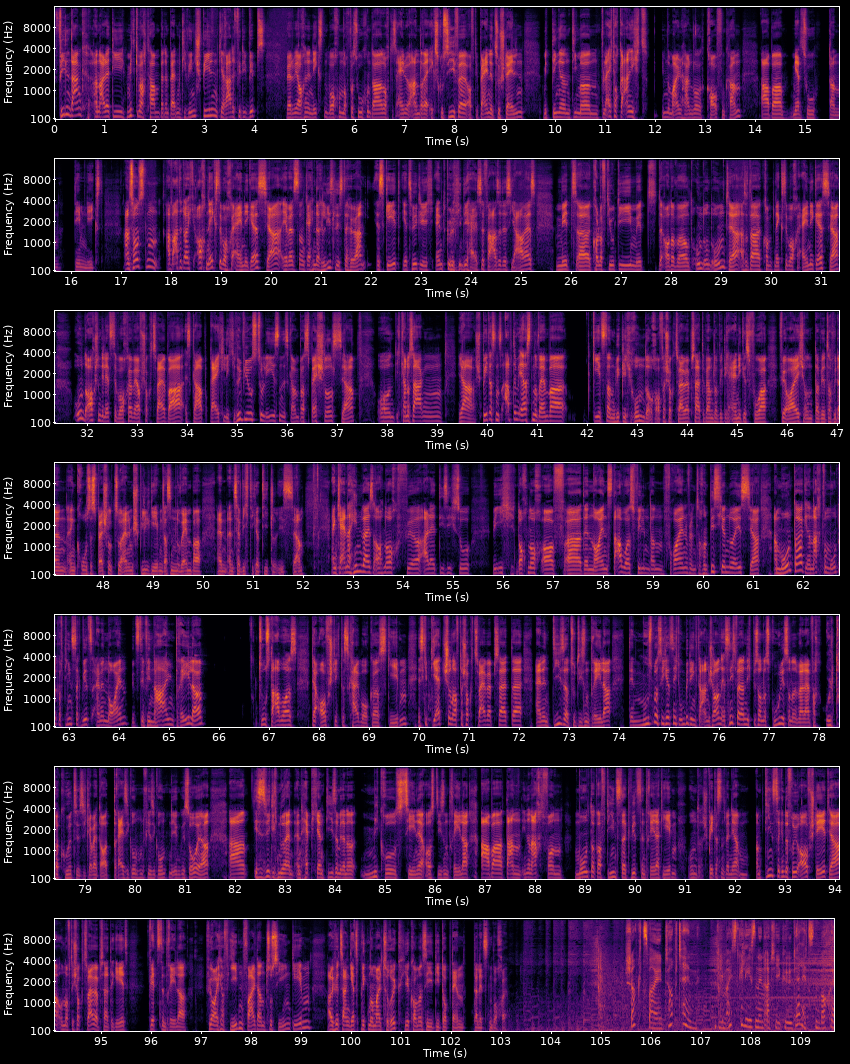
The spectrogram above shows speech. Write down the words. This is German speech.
Vielen Dank an alle, die mitgemacht haben bei den beiden Gewinnspielen. Gerade für die VIPs werden wir auch in den nächsten Wochen noch versuchen, da noch das eine oder andere Exklusive auf die Beine zu stellen mit Dingen, die man vielleicht auch gar nicht im normalen Handel kaufen kann. Aber mehr dazu dann demnächst. Ansonsten erwartet euch auch nächste Woche einiges, ja. Ihr werdet es dann gleich in der Release-Liste hören. Es geht jetzt wirklich endgültig in die heiße Phase des Jahres mit äh, Call of Duty, mit The Other World und, und, und, ja. Also da kommt nächste Woche einiges, ja. Und auch schon die letzte Woche, wer auf Shock 2 war, es gab reichlich Reviews zu lesen, es gab ein paar Specials, ja. Und ich kann nur sagen, ja, spätestens ab dem 1. November geht's dann wirklich rund, auch auf der Shock 2 Webseite. Wir haben da wirklich einiges vor für euch und da wird es auch wieder ein, ein großes Special zu einem Spiel geben, das im November ein, ein sehr wichtiger Titel ist. Ja. Ein kleiner Hinweis auch noch für alle, die sich so wie ich doch noch auf äh, den neuen Star Wars Film dann freuen, wenn es auch ein bisschen nur ist, ja. Am Montag, in der Nacht von Montag auf Dienstag wird es einen neuen, wird es den finalen Trailer zu Star Wars der Aufstieg des Skywalkers geben. Es gibt jetzt schon auf der Shock 2 Webseite einen Teaser zu diesem Trailer. Den muss man sich jetzt nicht unbedingt anschauen. Jetzt nicht, weil er nicht besonders gut ist, sondern weil er einfach ultra kurz ist. Ich glaube, er dauert drei Sekunden, vier Sekunden, irgendwie so, ja. Äh, ist es wirklich nur ein, ein Häppchen-Teaser mit einer Mikroszene aus diesem Trailer. Aber dann in der Nacht von Montag auf Dienstag wird es den Trailer geben und spätestens, wenn ihr am Dienstag in der Früh aufsteht, ja, und auf die Shock 2 Webseite geht, wird es den Trailer für euch auf jeden Fall dann zu sehen geben. Aber ich würde sagen, jetzt blicken wir mal zurück. Hier kommen sie, die Top 10 der letzten Woche. Schock 2 Top 10. Die meistgelesenen Artikel der letzten Woche.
